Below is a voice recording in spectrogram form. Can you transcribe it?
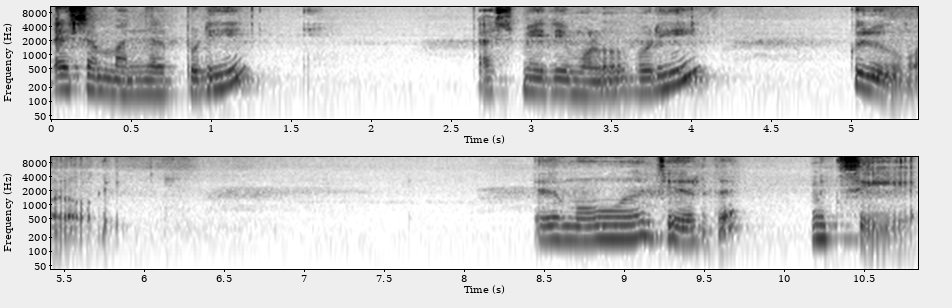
ലേശം മഞ്ഞൾപ്പൊടി കാശ്മീരി മുളക് പൊടി കുരുമുളക് പൊടി. ഇത് മൂന്നും ചേർത്ത് മിക്സ് ചെയ്യുക.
